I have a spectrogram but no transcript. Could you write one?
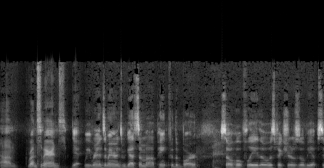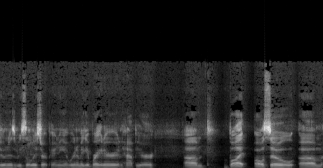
um, run some errands. yeah we ran some errands. We got some uh, paint for the bar. So hopefully those pictures will be up soon as we slowly start painting it. We're gonna make it brighter and happier. Um but also um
